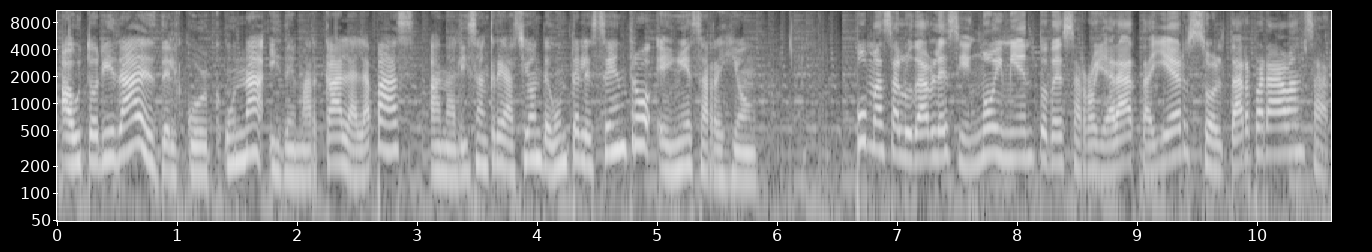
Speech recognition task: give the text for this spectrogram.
Autoridades del CURC, UNA y de Marcala La Paz analizan creación de un telecentro en esa región. Pumas Saludables y en Movimiento desarrollará taller Soltar para Avanzar.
